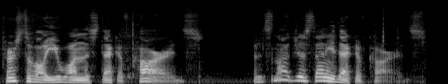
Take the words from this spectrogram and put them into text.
First of all, you won this deck of cards. But it's not just any deck of cards.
